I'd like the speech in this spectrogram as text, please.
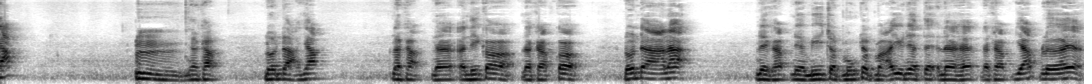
ยับ อืมนะครับ โดนด่ายับนะครับ นะ อันนี้ก็นะครับ ก็โดนด่าละเนี่ยครับ เนี่ยมีจดหมงจดหมายอยู่เนี่ยแต่นะฮะนะครับ ยับเลยอะ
